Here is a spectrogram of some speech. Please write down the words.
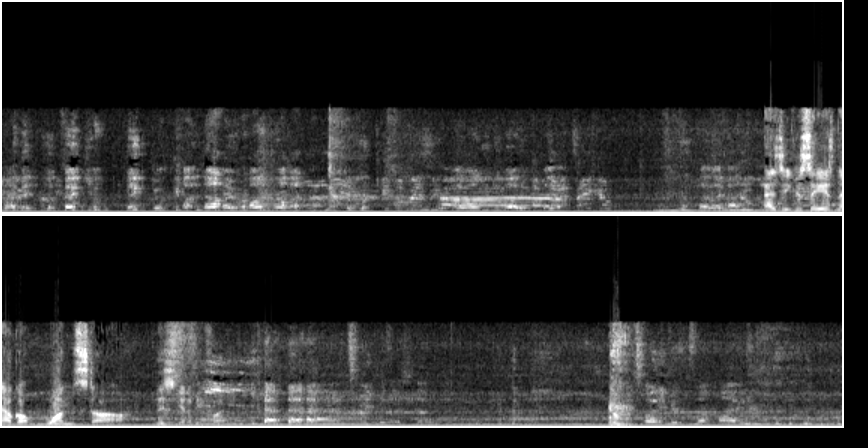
Thank you, thank you. God, no, I wrong one. I. Bye bye. As you can see, he's now got one star. This is gonna be funny. Yeah, it's for this it's funny because it's not mine.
